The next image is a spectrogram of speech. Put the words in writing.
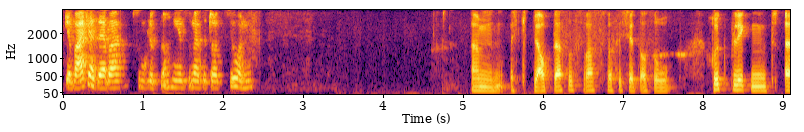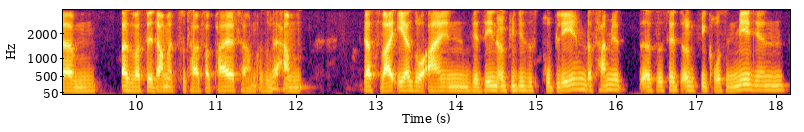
ihr wart ja selber zum Glück noch nie in so einer Situation. Ähm, ich glaube, das ist was, was ich jetzt auch so rückblickend, ähm, also was wir damals total verpeilt haben. Also wir haben, das war eher so ein, wir sehen irgendwie dieses Problem, das haben wir, das ist jetzt irgendwie groß in Medien,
